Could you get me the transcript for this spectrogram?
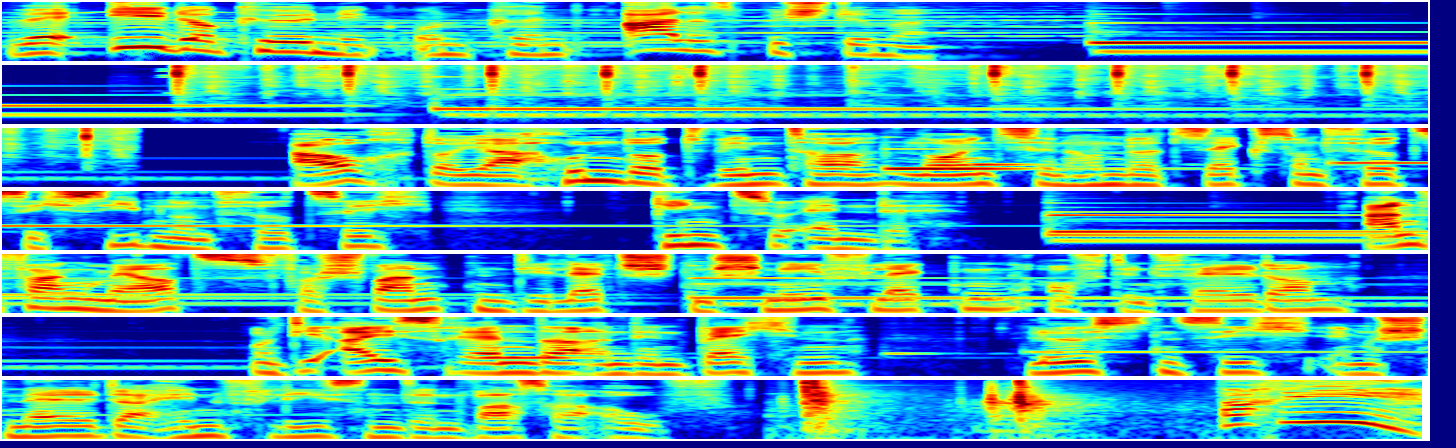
wär ich der König und könnt alles bestimmen. Auch der Jahrhundertwinter 1946-47 ging zu Ende. Anfang März verschwanden die letzten Schneeflecken auf den Feldern und die Eisränder an den Bächen lösten sich im schnell dahinfließenden Wasser auf. Marie!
